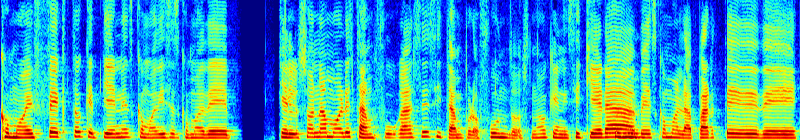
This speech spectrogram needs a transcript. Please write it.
como efecto que tienes, como dices, como de que son amores tan fugaces y tan profundos, ¿no? Que ni siquiera ves como la parte de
